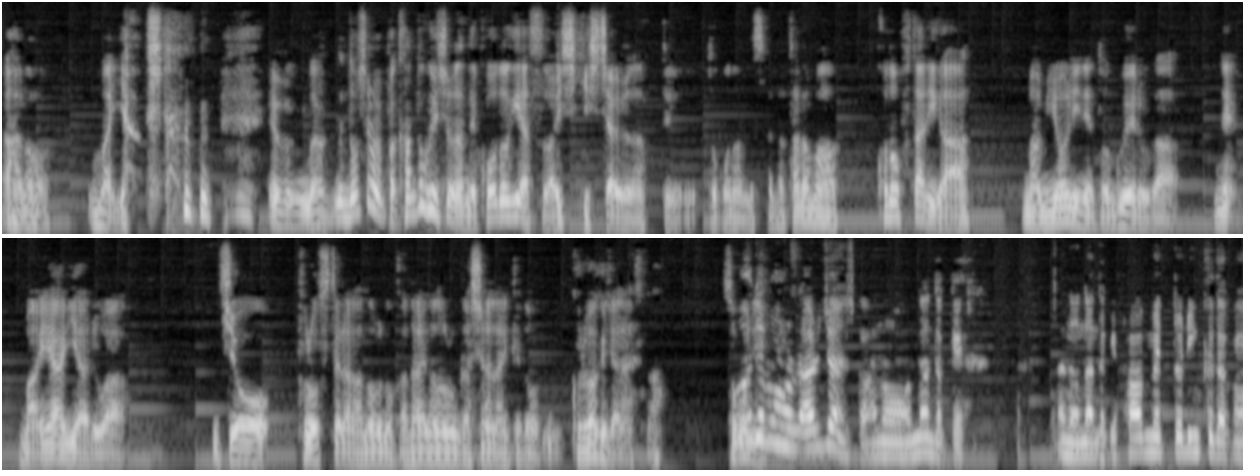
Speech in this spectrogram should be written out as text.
あの、うまいや。やっぱまあ、どうしてもやっぱ監督一緒なんで、コードギアスは意識しちゃうよなっていうとこなんですけど、ただまあ、この二人が、まあ、ミオリネとグエルが、ね、まあ、エアリアルは、一応、プロステラが乗るのか誰が乗るのか知らないけど、来るわけじゃないですか。そこに、これでも、あれじゃないですか。あの、なんだっけ。あの、なんだっけ、パーメットリンクだかが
